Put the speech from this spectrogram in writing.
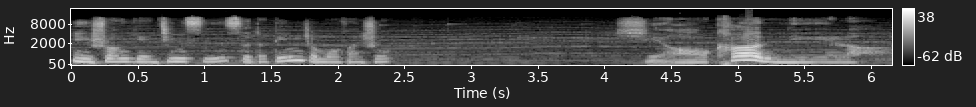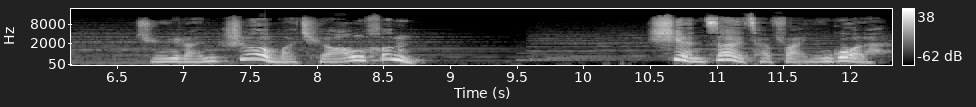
一双眼睛死死的盯着莫凡，说：“小看你了，居然这么强横！现在才反应过来，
